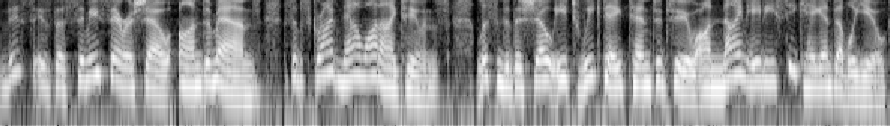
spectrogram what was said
This is the Simi Sara Show on demand. Subscribe now on iTunes. Listen to the show each weekday 10 to 2 on 980 CKNW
